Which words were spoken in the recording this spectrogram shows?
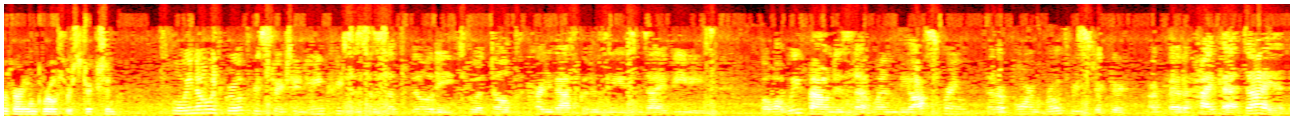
regarding growth restriction? Well, we know with growth restriction, you increase the susceptibility to adult cardiovascular disease and diabetes. But what we found is that when the offspring that are born growth restricted are fed a high-fat diet,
